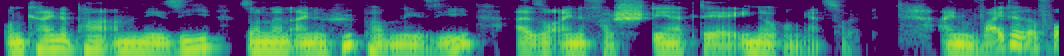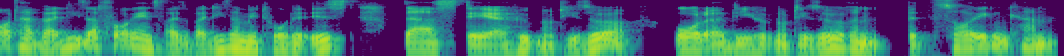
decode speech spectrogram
und keine Paramnesie, sondern eine Hypermnesie, also eine verstärkte Erinnerung erzeugt. Ein weiterer Vorteil bei dieser Vorgehensweise, bei dieser Methode ist, dass der Hypnotiseur oder die Hypnotiseurin bezeugen kann,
